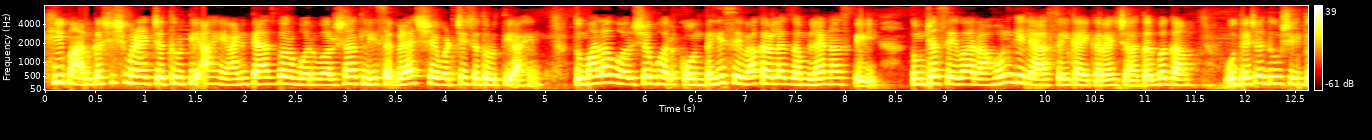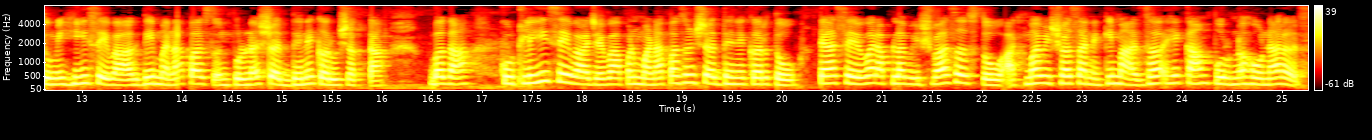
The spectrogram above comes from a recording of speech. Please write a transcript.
ही मार्गशीर्ष महिन्याची चतुर्थी आहे आणि त्याचबरोबर वर्षातली सगळ्यात शेवटची चतुर्थी आहे. तुम्हाला वर्षभर कोणत्याही सेवा करायला जमल्या नसतील तुमच्या सेवा राहून गेल्या असेल काही करायच्या तर बघा उद्याच्या दिवशी तुम्ही ही सेवा अगदी मनापासून पूर्ण श्रद्धेने करू शकता. बघा कुठलीही सेवा जेव्हा आपण मनापासून श्रद्धेने करतो त्या सेवेवर आपला विश्वास असतो आत्मविश्वासाने की माझं हे काम पूर्ण होणारच.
